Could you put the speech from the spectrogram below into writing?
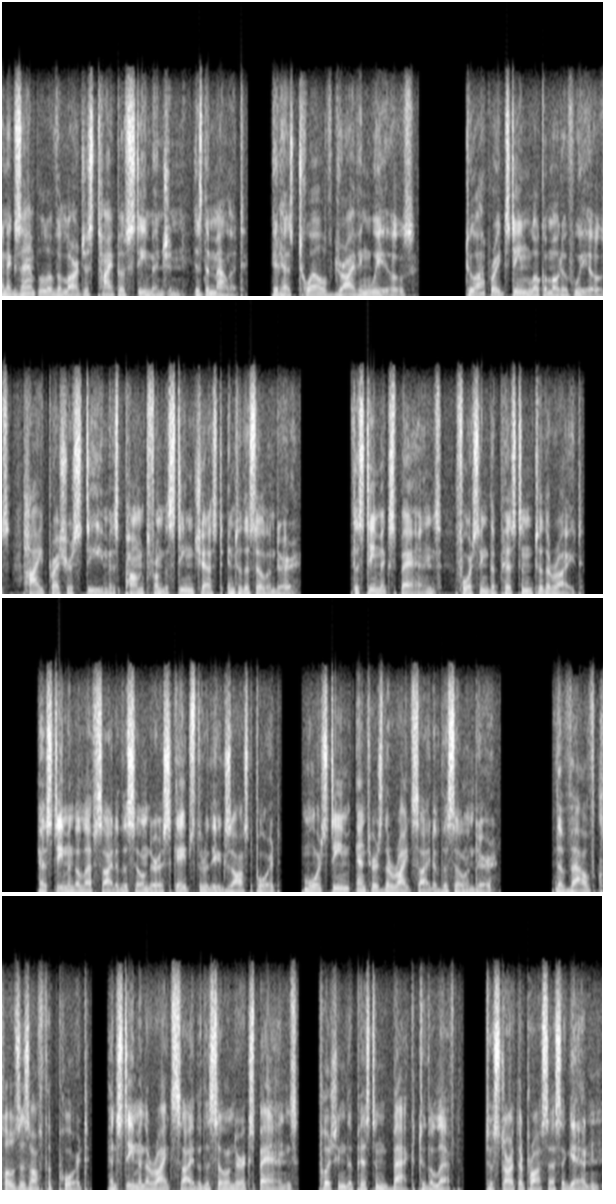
An example of the largest type of steam engine is the mallet. It has 12 driving wheels. To operate steam locomotive wheels, high pressure steam is pumped from the steam chest into the cylinder. The steam expands, forcing the piston to the right. As steam in the left side of the cylinder escapes through the exhaust port, more steam enters the right side of the cylinder. The valve closes off the port, and steam in the right side of the cylinder expands, pushing the piston back to the left to start the process again.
